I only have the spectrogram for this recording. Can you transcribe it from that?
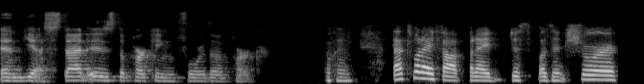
and yes, that is the parking for the park. Okay, that's what I thought, but I just wasn't sure.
